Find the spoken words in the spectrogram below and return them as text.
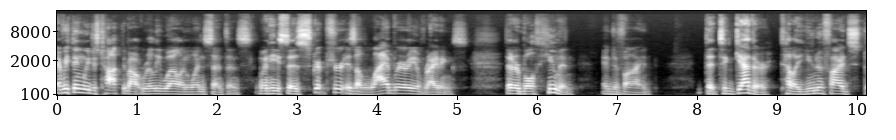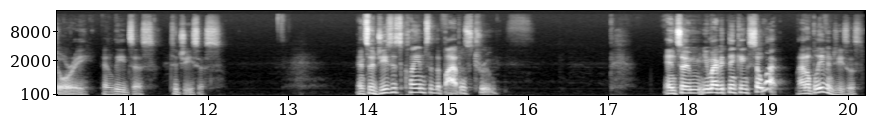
everything we just talked about really well in one sentence when he says Scripture is a library of writings that are both human and divine, that together tell a unified story that leads us to Jesus. And so Jesus claims that the Bible's true. And so you might be thinking, so what? I don't believe in Jesus.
